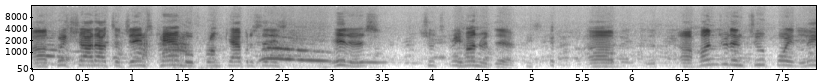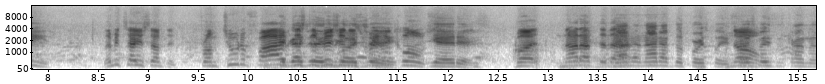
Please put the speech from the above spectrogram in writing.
uh, quick shout out to James Campbell from Capital City's Hitters, shoots 300 there. Um, a 102 point lead. Let me tell you something. From two to five, this division is really close. Yeah, it is. But not after that. Not, not after first place. No. First place is kind of.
